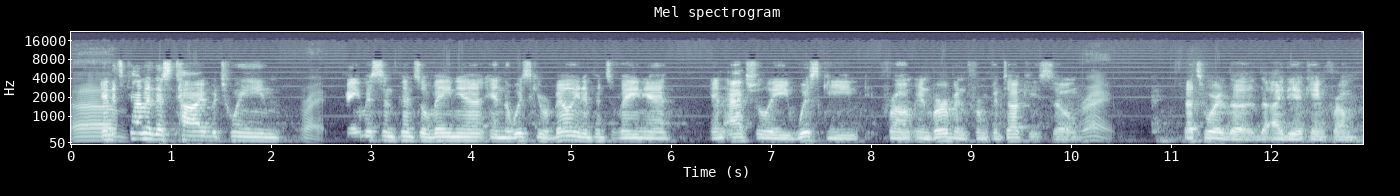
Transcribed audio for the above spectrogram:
Um, and it's kind of this tie between right. famous in Pennsylvania and the Whiskey Rebellion in Pennsylvania, and actually whiskey from in bourbon from Kentucky. So Right. that's where the the idea came from.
